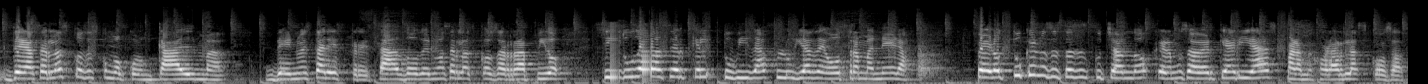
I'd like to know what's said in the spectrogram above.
de, de hacer las cosas como con calma, de no estar estresado, de no hacer las cosas rápido, sin duda va a hacer que tu vida fluya de otra manera. Pero tú que nos estás escuchando, queremos saber qué harías para mejorar las cosas.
